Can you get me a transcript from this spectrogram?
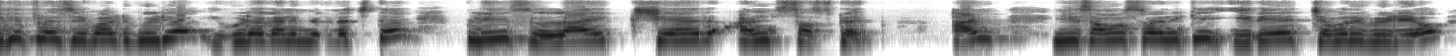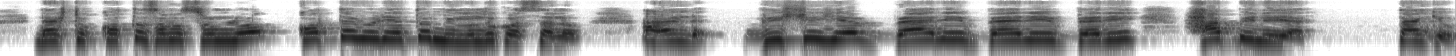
ఇది ఫ్రెండ్స్ ఇవాటి వీడియో. ఈ వీడియో కానీ మీకు నచ్చితే please like share and subscribe and ఈ సంవత్సరానికి ఇదే చివరి వీడియో. నెక్స్ట్ కొత్త సంవత్సరంలో కొత్త వీడియోతో మీ ముందుకు వస్తాను. And wish you a very very very happy new year thank you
